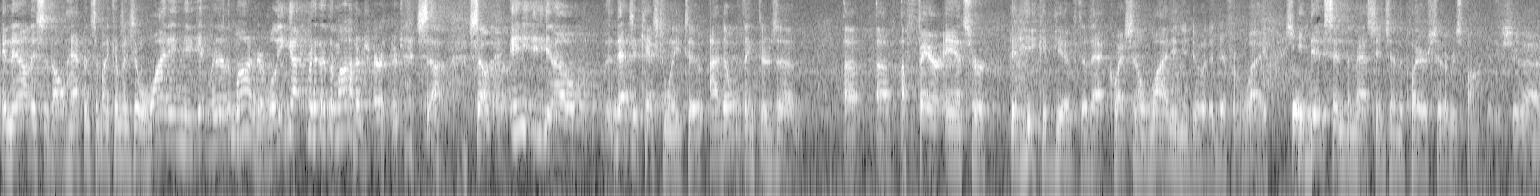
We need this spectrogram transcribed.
and now this has all happened. Somebody comes and says, well, why didn't you get rid of the monitor? well, he got rid of the monitor. so, so any, you know, that's a catch-22. I don't think there's a, a, a, a fair answer that he could give to that question on why didn't you do it a different way. So- he did send the message, and the players should have responded. They should have.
